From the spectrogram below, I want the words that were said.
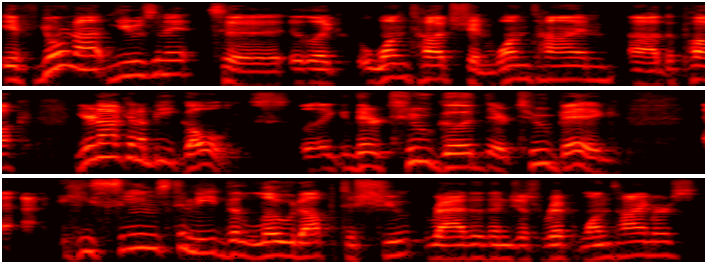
If you're not using it to like one touch and one time uh, the puck, you're not going to beat goalies. Like they're too good, they're too big he seems to need to load up to shoot rather than just rip one timers.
